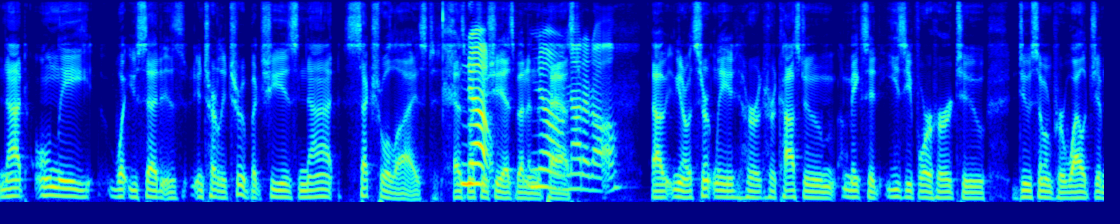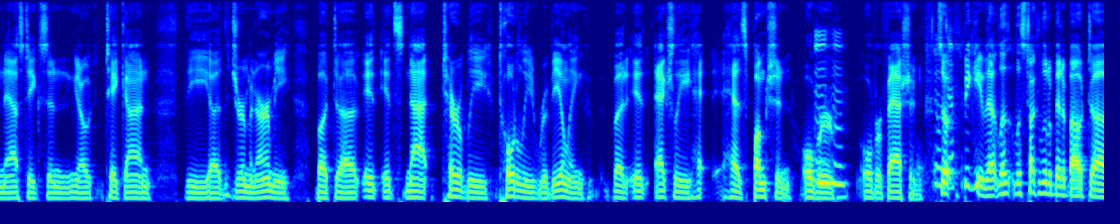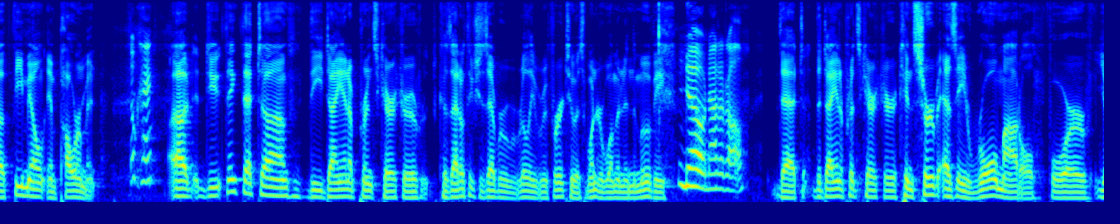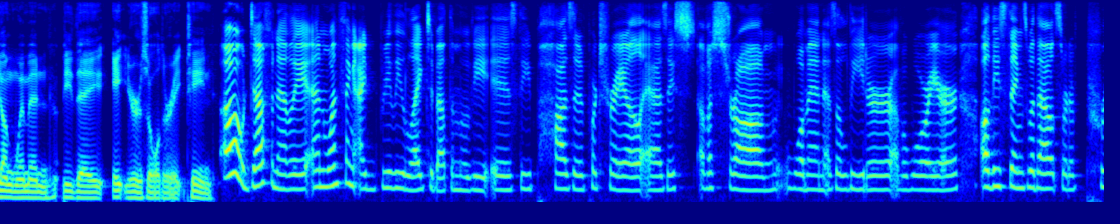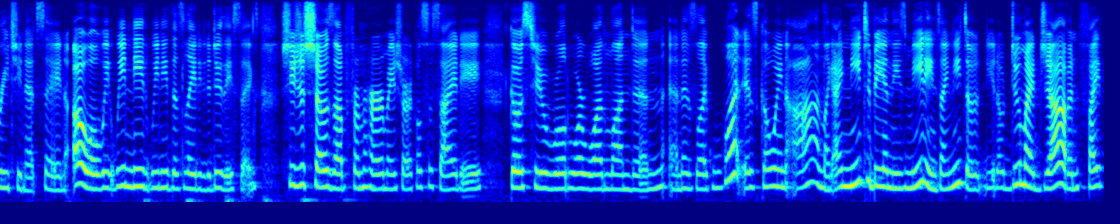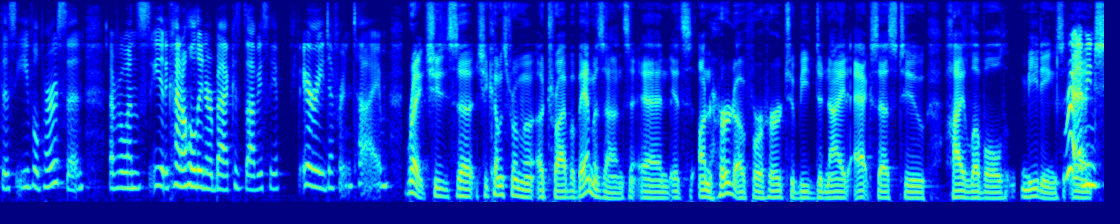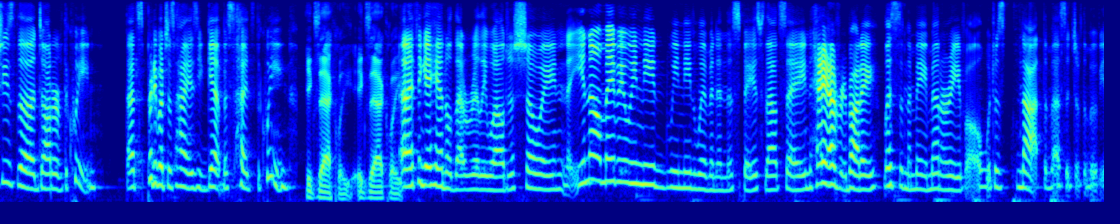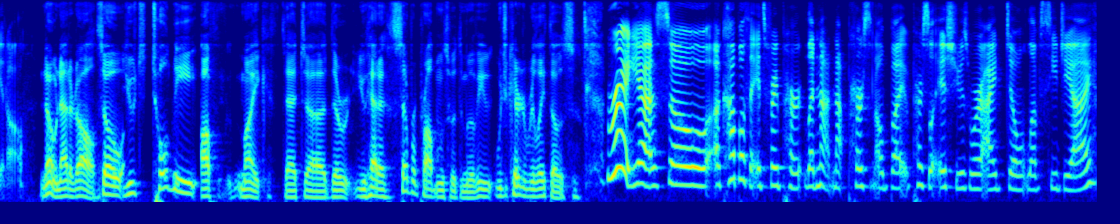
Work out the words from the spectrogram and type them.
not only what you said is entirely true, but she is not sexualized as no, much as she has been in no, the past. No, not at all. uh, you know, certainly her her costume makes it easy for her to do some of her wild gymnastics and you know take on the uh, the German army, but uh, it, it's not terribly totally revealing. But it actually ha- has function over over fashion. so Mm-hmm. definitely. speaking of that, let's, let's talk a little bit about uh, female empowerment. Okay. Uh, do you think that um, the Diana Prince character, because I don't think she's ever really referred to as Wonder Woman in the movie, No, not at all. That the Diana Prince character can serve as a role model for young women, be they eight years old or 18. Oh, definitely. And one thing I really liked about the movie is the positive portrayal as a of a strong woman, as a leader, of a warrior. All these things without sort of preaching it, saying, "Oh, well, we, we need we need this lady to do these things." She just shows up from her matriarchal society, goes to World War One London, and is like, "What is going on? Like, I need to be in these meetings. I need to, you know, do my job and fight this evil person." Everyone's you know, kind of holding her back because it's obviously a very different time. Right. She's uh, she comes from a, a tribe of Amazons, and it's unheard of for her to be denied access to high level meetings. Right. I mean, she's the daughter of the queen. That's pretty much as high as you get besides the queen. exactly, exactly. And I think it handled that really well, just showing, you know, maybe we need we need women in this space without saying, "Hey everybody, listen to me, men are evil," which was not the message of the movie at all. No, not at all. So you told me off mic that uh, there you had uh, several problems with the movie. Would you care to relate those? Right, yeah. So a couple of things. It's very per like not not personal, but personal issues where I don't love CGI.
